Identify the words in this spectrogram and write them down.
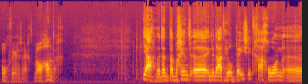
ongeveer gezegd, wel handig. Ja, maar dat, dat begint uh, inderdaad heel basic. Ga gewoon uh,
